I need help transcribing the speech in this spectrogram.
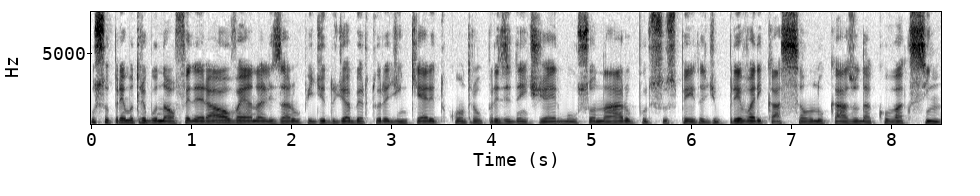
O Supremo Tribunal Federal vai analisar um pedido de abertura de inquérito contra o presidente Jair Bolsonaro por suspeita de prevaricação no caso da Covaxin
